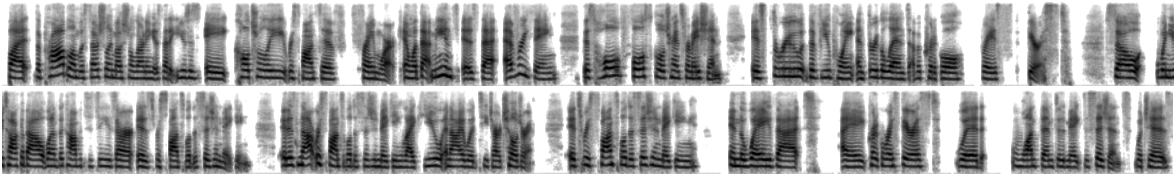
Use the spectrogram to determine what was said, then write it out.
But the problem with social emotional learning is that it uses a culturally responsive framework. And what that means is that everything, this whole full school transformation, is through the viewpoint and through the lens of a critical race theorist. So when you talk about one of the competencies are is responsible decision making it is not responsible decision making like you and i would teach our children. It's responsible decision making in the way that a critical race theorist would want them to make decisions which is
